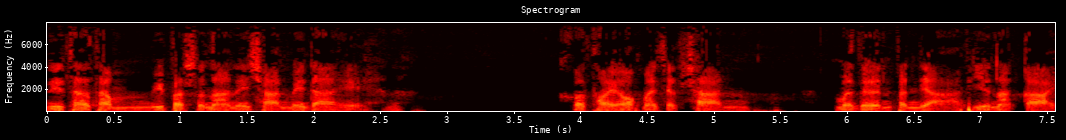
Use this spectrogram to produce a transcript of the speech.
นี่ถ้าทำวิปัสสนาในฌานไม่ได้นะก็ถอยออกมาจากฌานมาเดินปัญญาพิจารณากาย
